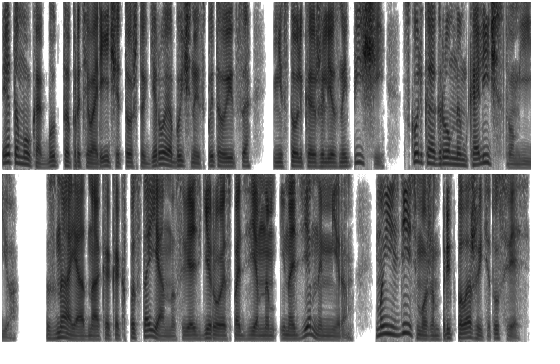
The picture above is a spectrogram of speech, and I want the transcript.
Этому как будто противоречит то, что герой обычно испытывается не столько железной пищей, сколько огромным количеством ее. Зная, однако, как постоянно связь героя с подземным и надземным миром, мы и здесь можем предположить эту связь.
